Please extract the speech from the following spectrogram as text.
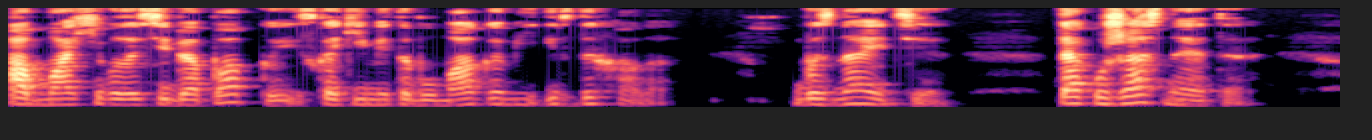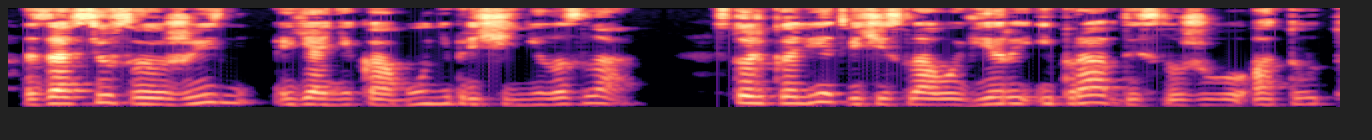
обмахивала себя папкой с какими-то бумагами и вздыхала. Вы знаете, так ужасно это. За всю свою жизнь я никому не причинила зла. Столько лет Вячеславу веры и правды служу, а тут...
